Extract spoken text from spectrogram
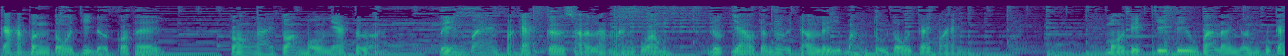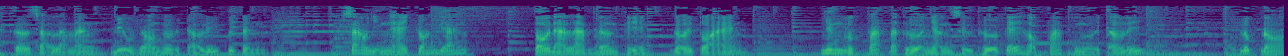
cả phần tôi chỉ được có thế. Còn lại toàn bộ nhà cửa, tiền vàng và các cơ sở làm ăn của ông được giao cho người trợ lý bằng tuổi tôi cai quản. Mọi việc chi tiêu và lợi nhuận của các cơ sở làm ăn đều do người trợ lý quyết định. Sau những ngày choáng váng, tôi đã làm đơn kiện gửi tòa án. Nhưng luật pháp đã thừa nhận sự thừa kế hợp pháp của người trợ lý. Lúc đó,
